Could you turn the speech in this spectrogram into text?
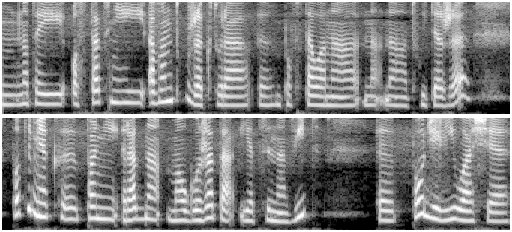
no, tej ostatniej awanturze, która powstała na, na, na Twitterze, po tym jak e, pani radna Małgorzata Jacyna-Wit e, podzieliła się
